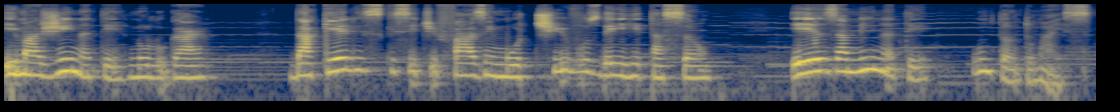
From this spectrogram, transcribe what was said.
Imagina-te no lugar daqueles que se te fazem motivos de irritação. Examina-te um tanto mais.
